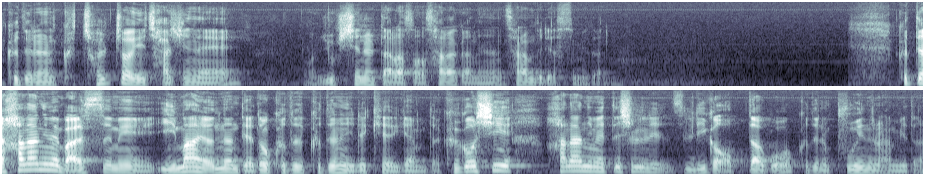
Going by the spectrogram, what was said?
그들은 그 철저히 자신의 육신을 따라서 살아가는 사람들이었습니다. 그때 하나님의 말씀이 임하였는데도 그들 그들은 이렇게 얘기합니다. 그것이 하나님의 뜻일 리가 없다고 그들은 부인을 합니다.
